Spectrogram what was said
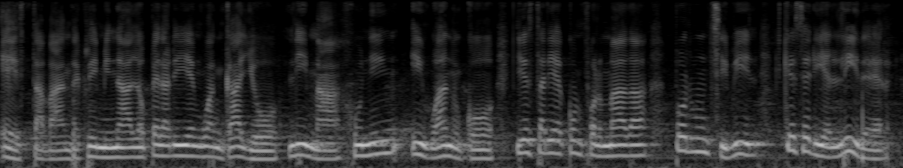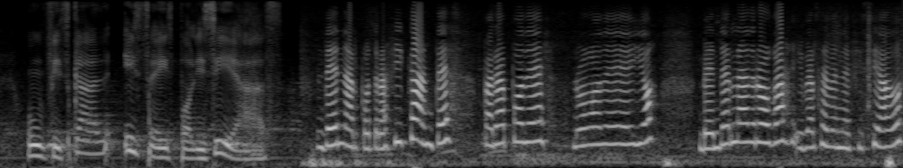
esta banda criminal operaría en Huancayo, Lima, Junín y Huánuco y estaría conformada por un civil que sería el líder, un fiscal y seis policías. De narcotraficantes para poder luego de ello vender la droga y verse beneficiados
